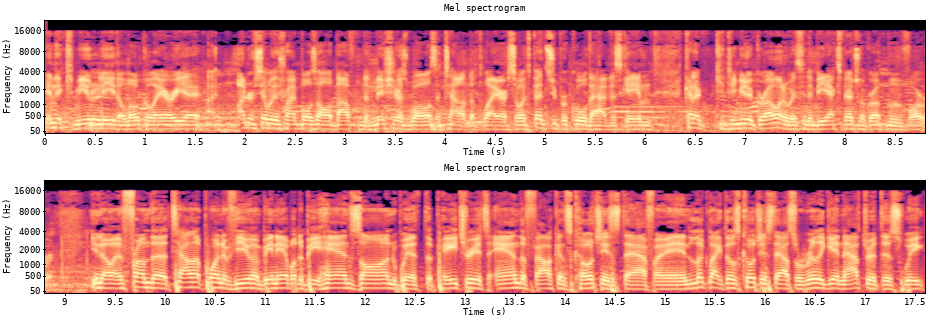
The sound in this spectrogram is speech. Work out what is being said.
in the community, the local area, understand understand what the Shrine Bowl is all about from the mission as well as the talent of the player. So it's been super cool to have this game kind of continue to grow, and it's going to be exponential growth moving forward. You know, and from the talent point of view and being able to be hands on with the Patriots and the Falcons coaching staff, I mean, it looked like those coaching staffs were really getting after it this week.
